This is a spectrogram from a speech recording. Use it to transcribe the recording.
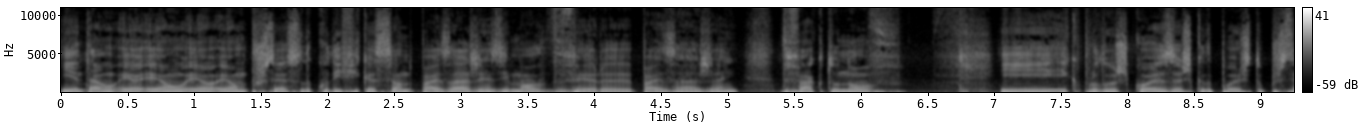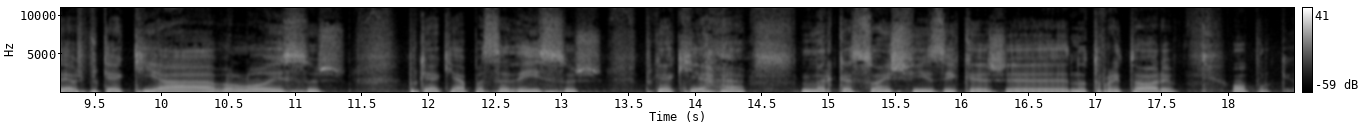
E então é, é um, é, é um processo de codificação de paisagens e modo de ver eh, paisagem, de facto novo e, e que produz coisas que depois tu percebes porque é que há baloiços, porque é que há passadiços, porque é que há marcações físicas eh, no território, ou porque,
